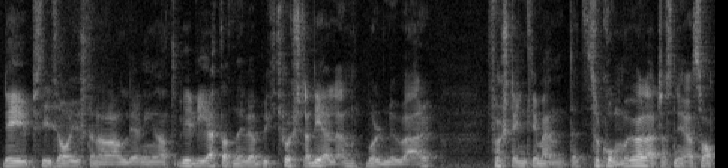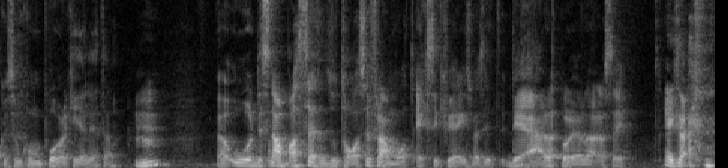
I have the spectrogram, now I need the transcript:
Det är ju precis av just den här anledningen att vi vet att när vi har byggt första delen, vad det nu är, första inkrementet, så kommer vi ha lärt oss nya saker som kommer påverka helheten. Ja, Och det snabbaste sättet att ta sig framåt exekveringsmässigt, det är att börja lära sig. Exakt.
